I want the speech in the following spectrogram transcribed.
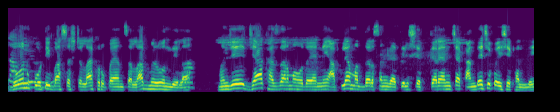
दोन कोटी. बासष्ट लाख रुपयांचा लाभ मिळवून दिला. म्हणजे ज्या खासदार महोदयांनी आपल्या मतदारसंघातील शेतकऱ्यांच्या कांद्याचे पैसे खाल्ले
